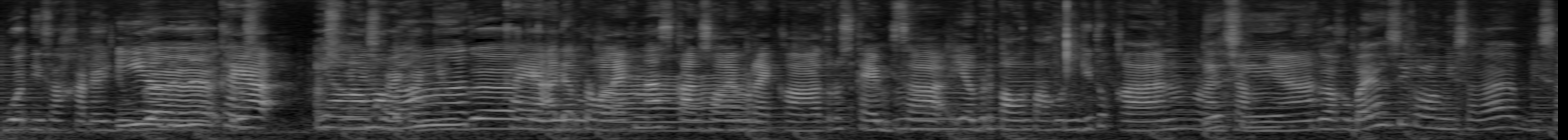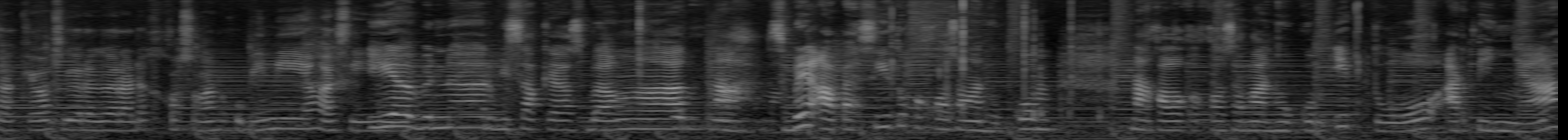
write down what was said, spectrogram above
buat disahkannya juga. Iya benar Terus kayak harus ya lama menyesuaikan banget juga, kayak kayak ada gitu prolegnas kan kan. soalnya mereka terus kayak bisa Mm-mm. ya bertahun-tahun gitu kan Iya rancangnya. gak kebayang sih kalau misalnya bisa chaos gara-gara ada kekosongan hukum ini ya gak sih? Iya benar bisa chaos banget. Nah sebenarnya apa sih itu kekosongan hukum? Nah kalau kekosongan hukum itu artinya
